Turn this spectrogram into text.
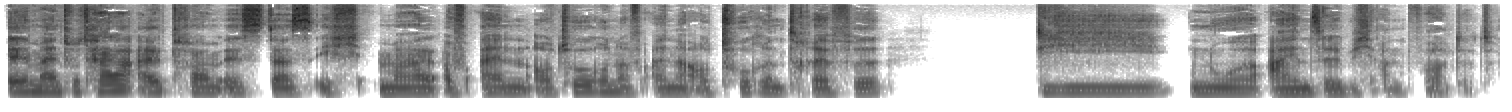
äh, mein totaler Albtraum ist, dass ich mal auf einen Autorin, auf eine Autorin treffe, die nur einsilbig antwortet.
